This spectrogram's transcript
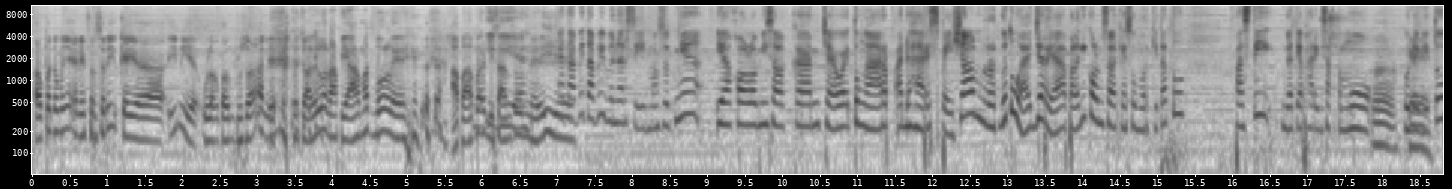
apa namanya anniversary kayak ini ya ulang tahun perusahaan ya. Kecuali lu Raffi Ahmad boleh. Apa-apa Gigi disantun ya. Iya. Eh tapi tapi bener sih, maksudnya ya kalau misalkan cewek tuh ngarep ada hari spesial, menurut gue tuh wajar ya. Apalagi kalau misalnya kayak seumur kita tuh pasti nggak tiap hari bisa ketemu. Hmm, Udah gitu,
